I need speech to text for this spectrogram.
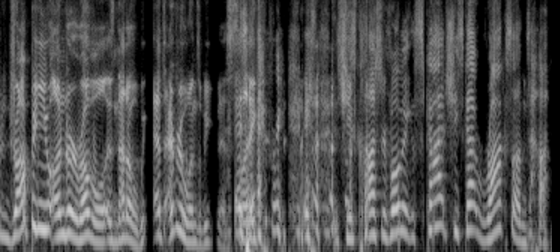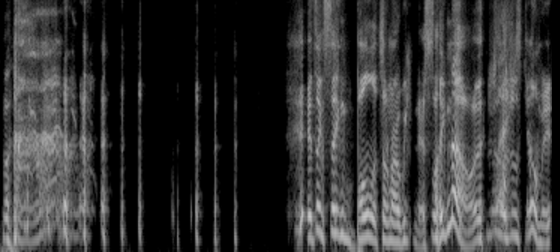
Dropping you under rubble is not a. That's everyone's weakness. It's Like, every- she's claustrophobic. Scott, she's got rocks on top. It's like saying bullets are my weakness. Like, no, it'll just kill me.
